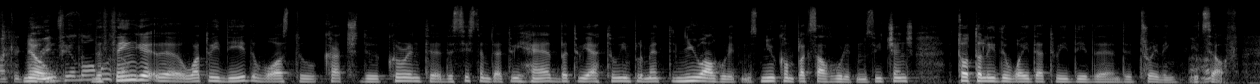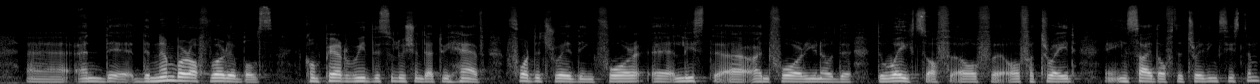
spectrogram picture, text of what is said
like a no, greenfield almost? The thing, uh, what we did was to catch the current uh, the system that we had, but we had to implement new algorithms, new complex algorithms. We changed totally the way that we did the trading -huh. itself. Uh, and the, the number of variables compared with the solution that we have for the trading, for uh, list uh, and for you know the, the weights of, of, of a trade inside of the trading system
